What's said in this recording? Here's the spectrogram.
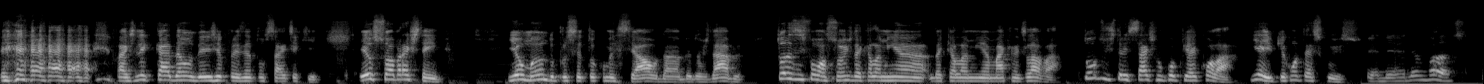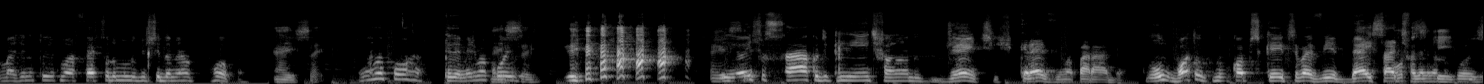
Imagina que cada um deles representa um site aqui. Eu sou a Brastemp. E eu mando para o setor comercial da B2W todas as informações daquela minha, daquela minha máquina de lavar. Todos os três sites vão copiar e colar. E aí, o que acontece com isso? Perder relevância. Imagina tu ir pra uma festa todo mundo vestido da mesma roupa. É isso aí. Mesma porra. Quer dizer, mesma É coisa. isso aí. é E isso eu aí. encho o saco de cliente falando, gente, escreve uma parada. Ou bota no Copscape, você vai ver 10 sites fazendo a mesma Copscape, coisa.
